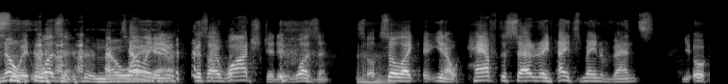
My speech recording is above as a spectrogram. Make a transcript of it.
No, it wasn't. no I'm telling way, you because I watched it, it wasn't. So uh-huh. so like you know, half the Saturday night's main events, you,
